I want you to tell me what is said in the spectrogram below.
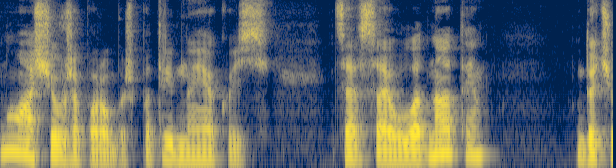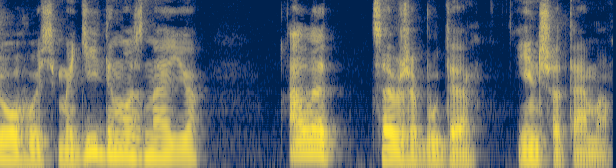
Ну а що вже поробиш? Потрібно якось це все уладнати. До чогось ми дійдемо з нею, але це вже буде інша тема.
